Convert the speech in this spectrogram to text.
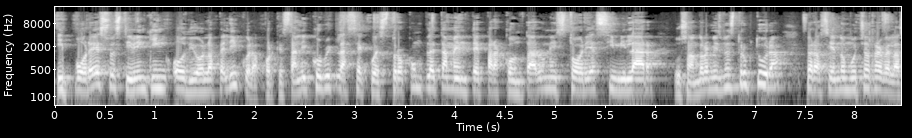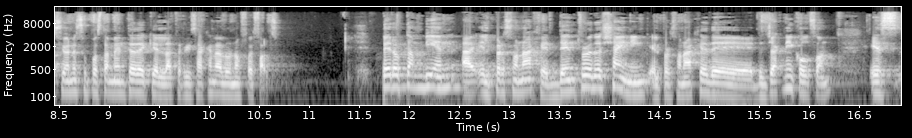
y por eso Stephen King odió la película, porque Stanley Kubrick la secuestró completamente para contar una historia similar usando la misma estructura, pero haciendo muchas revelaciones supuestamente de que el aterrizaje en la Luna fue falso. Pero también ah, el personaje dentro de The Shining, el personaje de, Jack Nicholson, es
